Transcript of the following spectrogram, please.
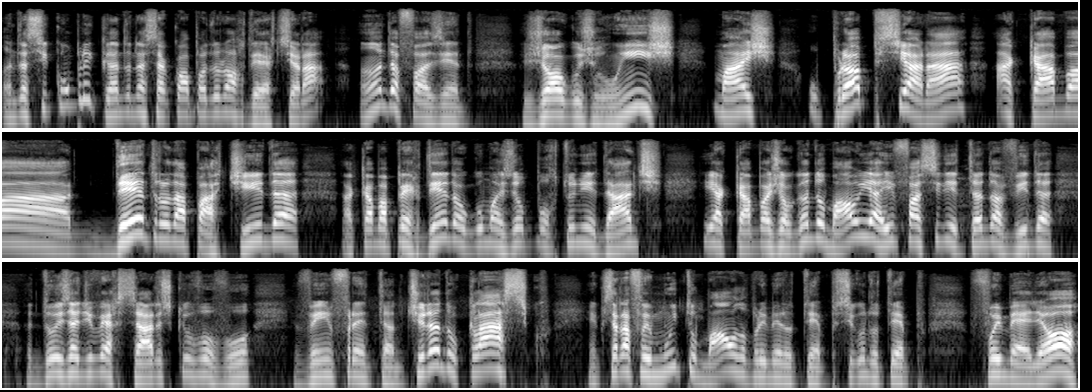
anda se complicando nessa Copa do Nordeste. O Ceará anda fazendo jogos ruins, mas o próprio Ceará acaba dentro da partida, acaba perdendo algumas oportunidades e acaba jogando mal e aí facilitando a vida dos adversários que o vovô vem enfrentando. Tirando o clássico, em que o Ceará foi muito mal no primeiro tempo, segundo tempo foi melhor.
